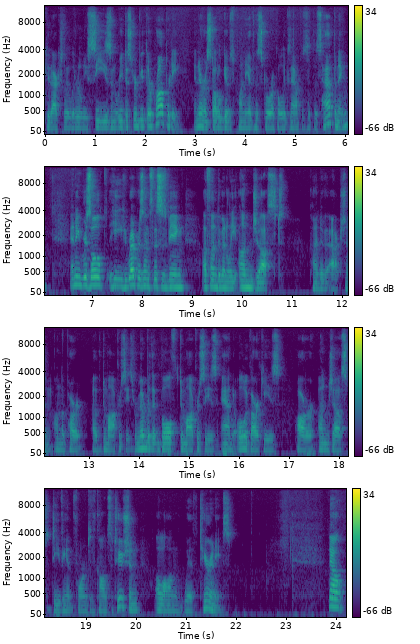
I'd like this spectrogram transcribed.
could actually literally seize and redistribute their property. And Aristotle gives plenty of historical examples of this happening. And he result he, he represents this as being a fundamentally unjust kind of action on the part of democracies. Remember that both democracies and oligarchies are unjust, deviant forms of constitution, along with tyrannies. Now,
